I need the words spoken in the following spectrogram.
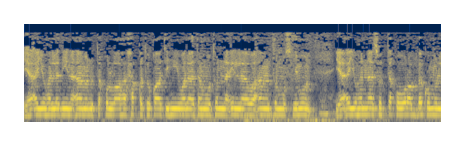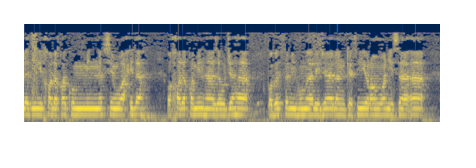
يا أيها الذين آمنوا اتقوا الله حق تقاته ولا تموتن إلا وأنتم مسلمون. يا أيها الناس اتقوا ربكم الذي خلقكم من نفس واحدة وخلق منها زوجها وبث منهما رجالا كثيرا ونساء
